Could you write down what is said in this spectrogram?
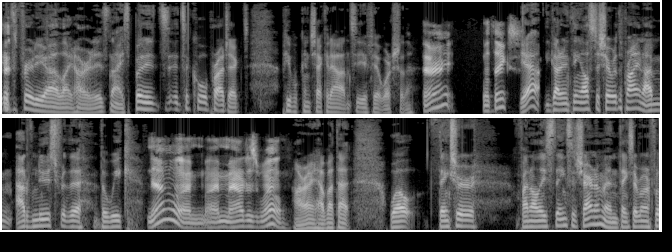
it's pretty uh, lighthearted. It's nice, but it's it's a cool project. People can check it out and see if it works for them. All right. Well, thanks. Yeah, you got anything else to share with Brian? I'm out of news for the the week. No, I'm I'm out as well. All right. How about that? Well, thanks for finding all these things and sharing them, and thanks everyone for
